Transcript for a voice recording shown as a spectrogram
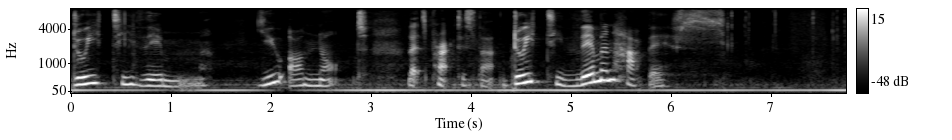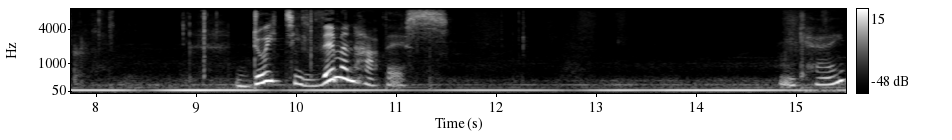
Dwyt ddim. You are not. Let's practice that. Dwyt ddim and hapus. Dwyt ddim yn hapus. Okay.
